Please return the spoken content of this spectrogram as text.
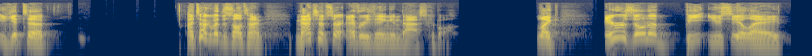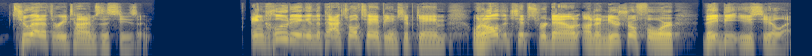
you get to, I talk about this all the time. Matchups are everything in basketball. Like, Arizona beat UCLA two out of three times this season, including in the Pac 12 championship game when all the chips were down on a neutral four. They beat UCLA.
